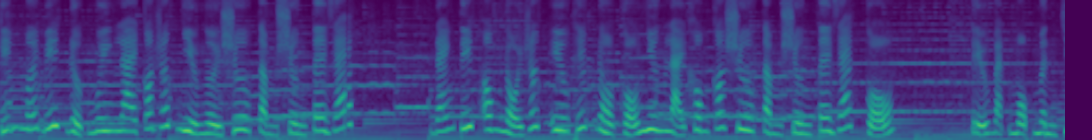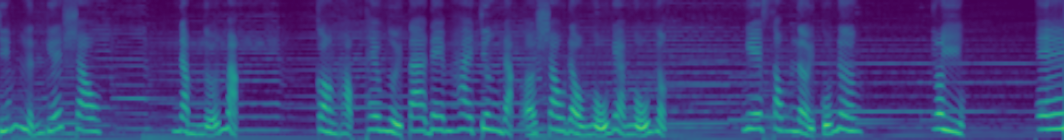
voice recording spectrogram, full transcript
kiếm mới biết được nguyên lai có rất nhiều người sưu tầm sườn tê giác. Đáng tiếc ông nội rất yêu thích đồ cổ nhưng lại không có sưu tầm sườn tê giác cổ. Tiểu Bạch một mình chiếm lĩnh ghế sau, Nằm ngửa mặt, Còn học theo người ta đem hai chân đặt ở sau đầu ngủ gà ngủ gật. Nghe xong lời của nơn, Y E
